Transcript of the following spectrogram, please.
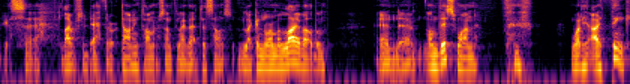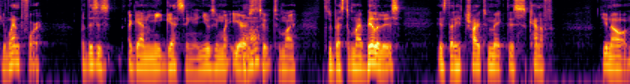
I guess, uh, Live After Death or Donington or something like that. That sounds like a normal live album. And um, on this one, what I think he went for, but this is again me guessing and using my ears Uh-huh. to, to my to the best of my abilities, is that he tried to make this kind of, you know,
